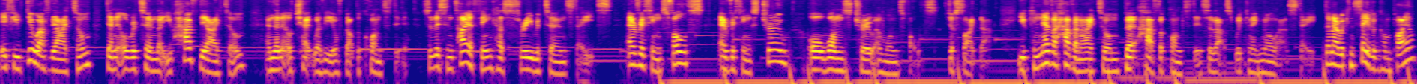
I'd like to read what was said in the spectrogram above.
If you do have the item, then it'll return that you have the item and then it'll check whether you've got the quantity. So this entire thing has three return states. Everything's false, everything's true, or one's true and one's false. Just like that. You can never have an item that have the quantity, so that's we can ignore that state. So now we can save and compile,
